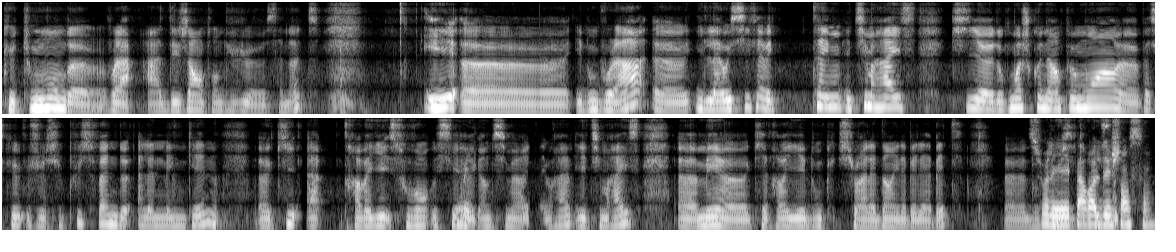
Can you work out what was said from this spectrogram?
que tout le monde, voilà, a déjà entendu sa note. Et, et donc voilà, il l'a aussi fait avec Tim, Rice, qui euh, donc moi je connais un peu moins euh, parce que je suis plus fan de Alan Menken, euh, qui a travaillé souvent aussi Oui. avec Hans Zimmer et Tim, Rice, mais qui a travaillé donc sur Aladdin et la Belle et la Bête. Sur les paroles des chansons.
